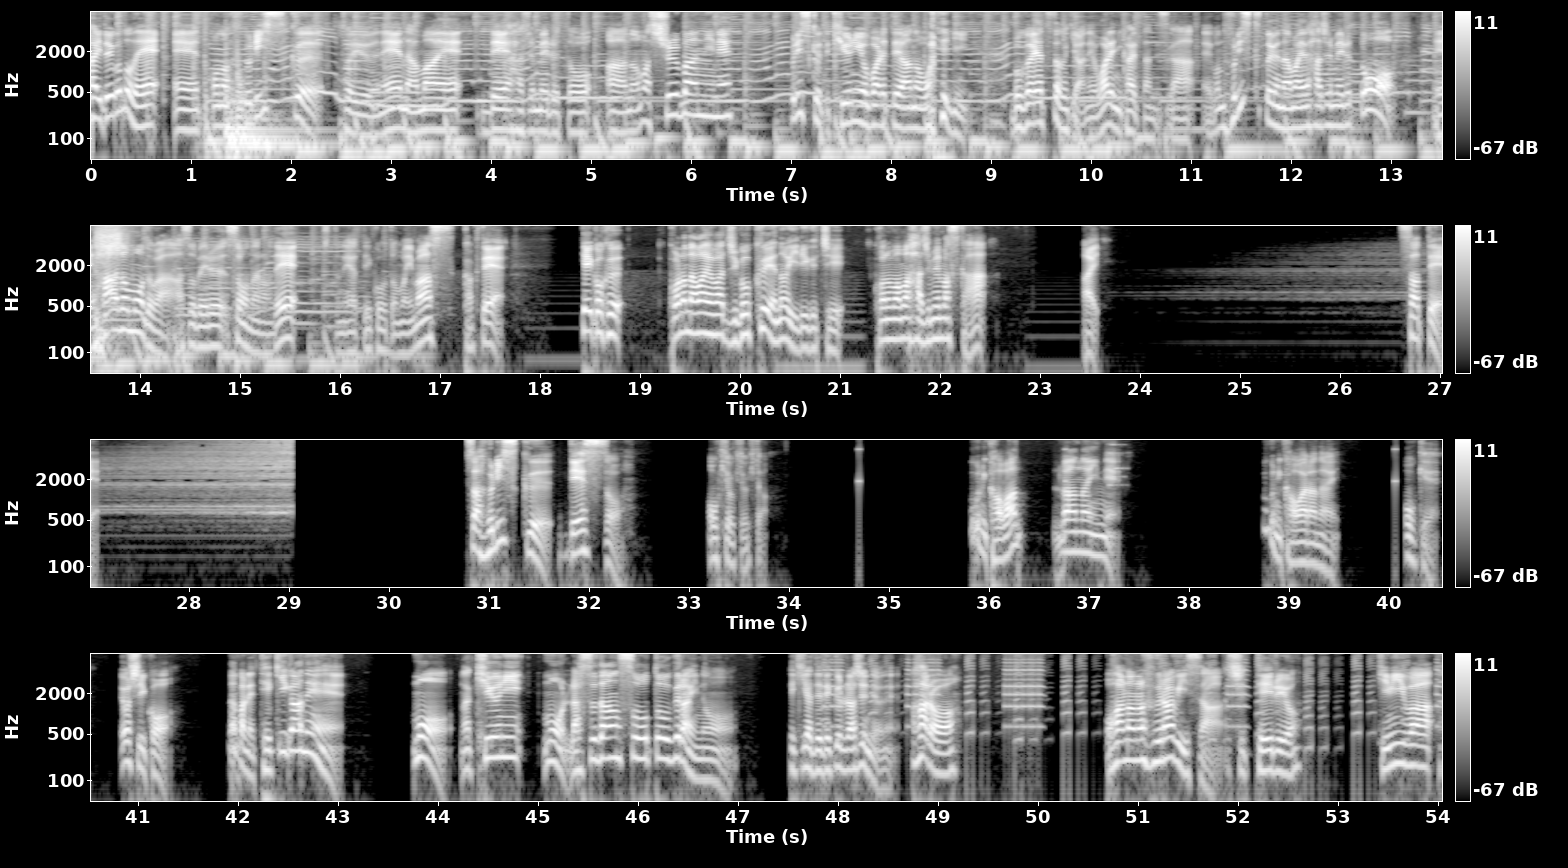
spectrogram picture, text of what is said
はい、ということで、えっ、と、このフリスクというね、名前で始めると、あの、まあ、終盤にね、フリスクって急に呼ばれて、あの、我に、僕がやってた時はね、我に帰ったんですが、えーこのフリスクという名前で始めると、えーハードモードが遊べるそうなので、ちょっとね、やっていこうと思います。確定。警告。この名前は地獄への入り口。このまま始めますか？はい。さて。さあ、フリスクですと。起きた起きた起きた。特に変わらないね。特に変わらない。OK。よし、行こう。なんかね、敵がね、もう、な急に、もうラスダン相当ぐらいの敵が出てくるらしいんだよね。ハロー。お花のフラウィーさ、知っているよ。君は、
